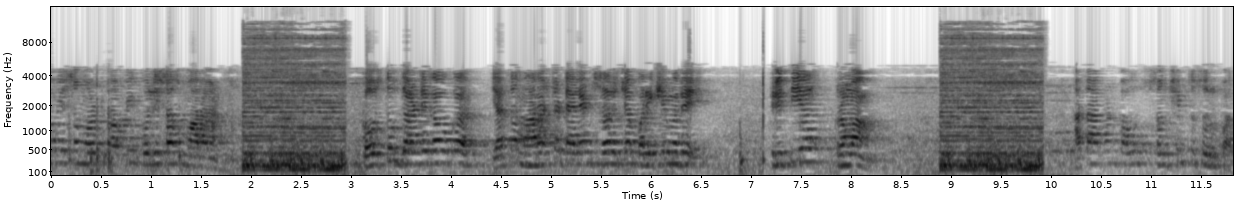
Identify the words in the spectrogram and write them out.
ऑफिस समोर ट्रॉफिक पोलिसास मारहाण. कौस्तुभ दांडेगावकर याचा महाराष्ट्र टॅलेंट सर्चच्या परीक्षेमध्ये तृतीय क्रमांक. आता आपण पाहू संक्षिप्त स्वरूपात.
